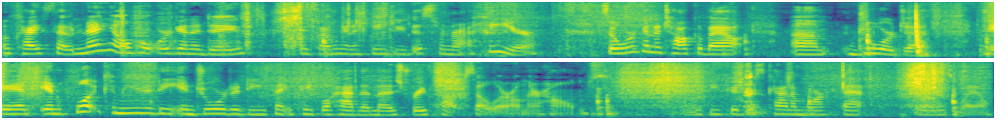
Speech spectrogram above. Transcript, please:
Okay, so now what we're going to do is I'm going to hand you this one right here. So we're going to talk about um, Georgia. And in what community in Georgia do you think people have the most rooftop solar on their homes? And if you could just kind of mark that there as well.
